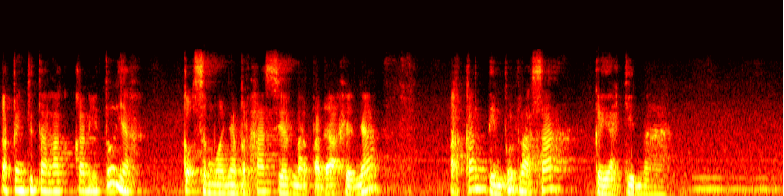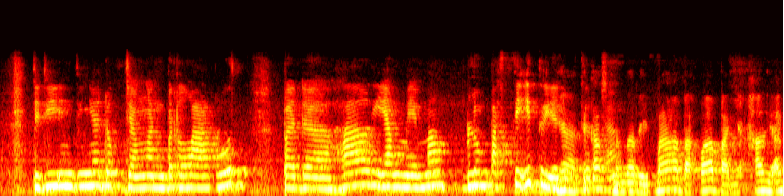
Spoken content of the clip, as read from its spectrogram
apa yang kita lakukan itu ya kok semuanya berhasil. Nah, pada akhirnya akan timbul rasa keyakinan. Jadi intinya dok jangan berlarut pada hal yang memang belum pasti itu ya, ya dokter. Kita harus ya? menerima bahwa banyak hal yang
